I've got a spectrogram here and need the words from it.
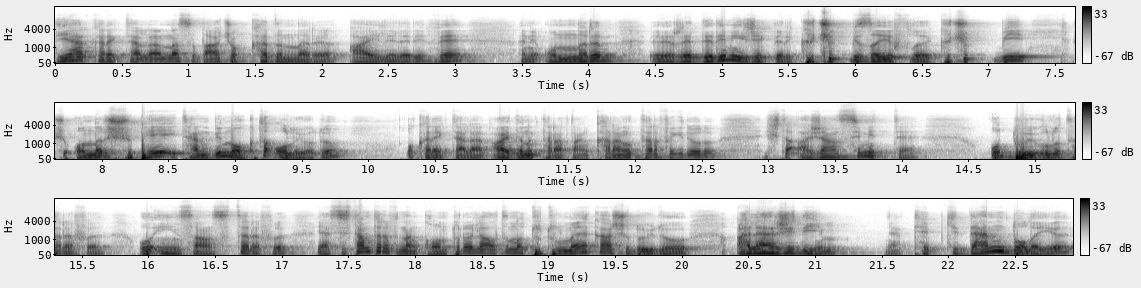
Diğer karakterler nasıl? Daha çok kadınları, aileleri ve hani onların e, reddedemeyecekleri küçük bir zayıflığı, küçük bir onları şüpheye iten bir nokta oluyordu. O karakterler aydınlık taraftan karanlık tarafa gidiyordu. İşte Ajan Smith de o duygulu tarafı, o insansı tarafı, yani sistem tarafından kontrol altında tutulmaya karşı duyduğu alerji diyeyim, yani tepkiden dolayı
